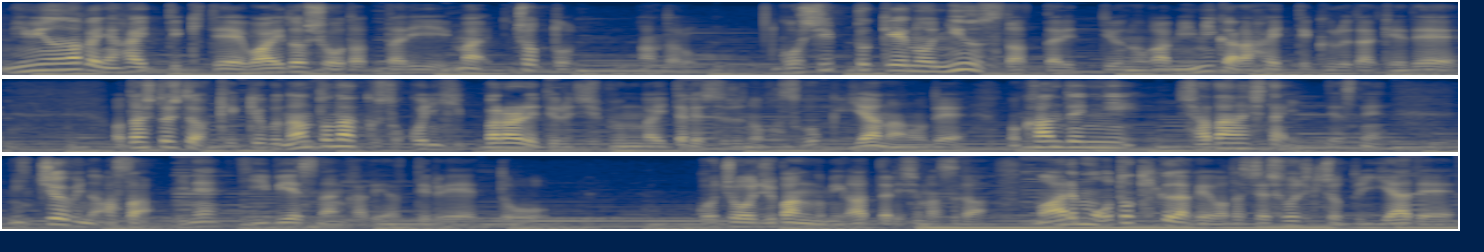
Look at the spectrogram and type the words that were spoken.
耳の中に入ってきてワイドショーだったり、まあ、ちょっとなんだろう、ゴシップ系のニュースだったりっていうのが耳から入ってくるだけで、私としては結局なんとなくそこに引っ張られてる自分がいたりするのがすごく嫌なので、もう完全に遮断したいんですね。日曜日の朝にね、TBS なんかでやってる、えっ、と、ご長寿番組があったりしますが、もうあれも音聞くだけで私は正直ちょっと嫌で、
